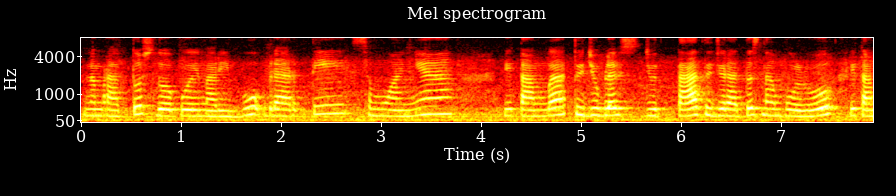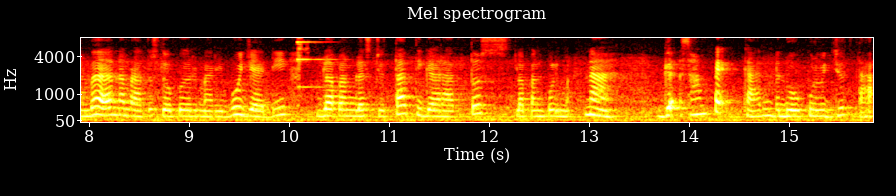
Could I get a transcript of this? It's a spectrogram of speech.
625.000 berarti semuanya ditambah 17 juta 760 ditambah 625.000 jadi 18 juta 385 nah gak sampai kan 20 juta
